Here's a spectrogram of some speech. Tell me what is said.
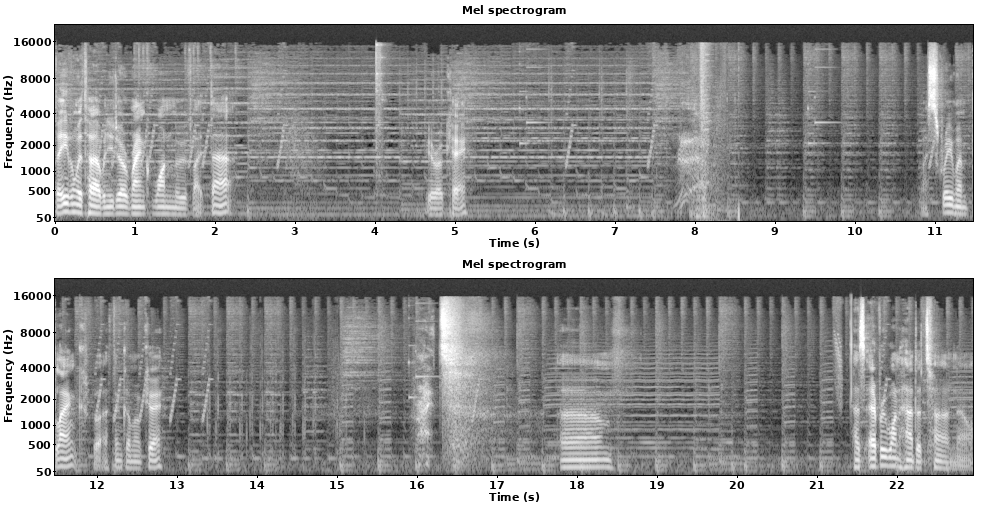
But even with her, when you do a rank 1 move like that, you're okay. My screen went blank, but I think I'm okay. Right. Um... Has everyone had a turn now?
